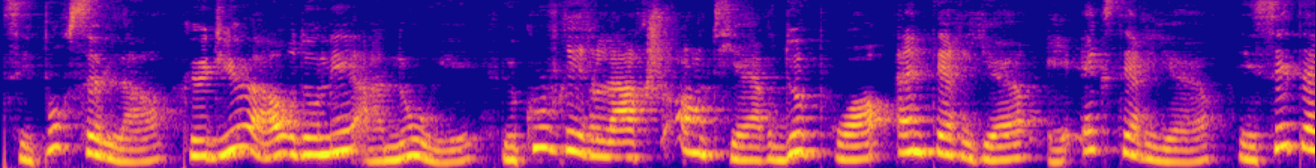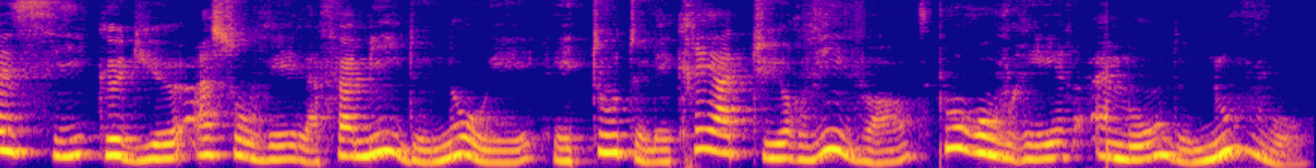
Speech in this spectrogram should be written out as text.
C'est pour cela que Dieu a ordonné à Noé de couvrir l'arche entière de poids intérieur et extérieur, et c'est ainsi que Dieu a sauvé la famille de Noé et toutes les créatures vivantes pour ouvrir un monde nouveau.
